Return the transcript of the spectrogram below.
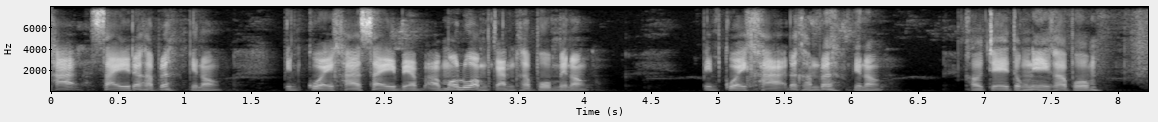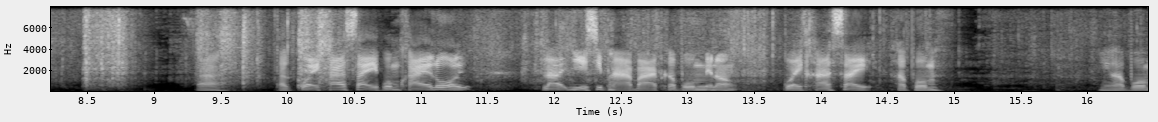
ค่าใส่นะครับเด้อพี่น้องเป็นกล้วยค่าใส่แบบเอามาร่วมกันครับผมพี่น้องเป็นกล้วยค่าเด้อครับเด้อพี่น้องเข้าใจตรงนี้ครับผมอ่า ถ้ากล้วยค่าไส้ผมขายโลละยี่สิบห้าบาทครับผมพี่น้องกล้วยค่าไส้ครับผมนี่ครับผม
